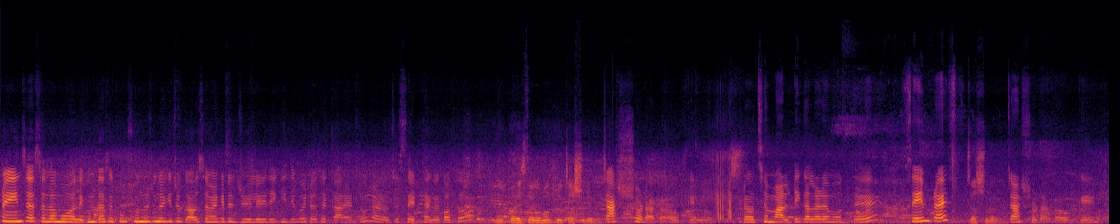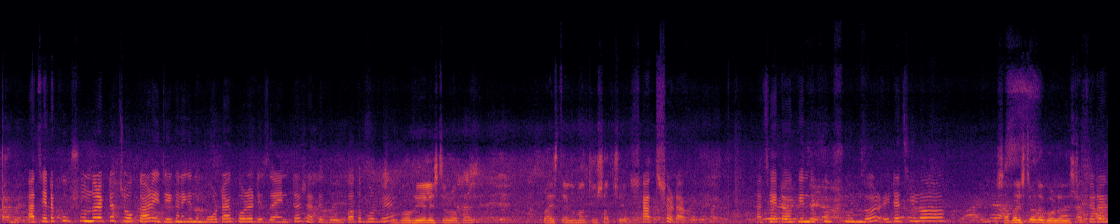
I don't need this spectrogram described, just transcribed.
ফ্রেন্ডস আসসালামু আলাইকুম। তাছে খুব সুন্দর সুন্দর কিছু গাউসা মার্কেটের জুয়েলারি দেখিয়ে দিব। এটা হচ্ছে কানের দুল আর হচ্ছে সেট থাকবে কত? প্রাইস থাকে মাত্র চারশো টাকা। চারশো টাকা ওকে এটা হচ্ছে মাল্টি কালারের মধ্যে সেম প্রাইস চারশো টাকা। চারশো টাকা ওকে আচ্ছা এটা খুব সুন্দর একটা চোকার এই যে এখানে কিন্তু মোটা করে ডিজাইনটা সাথে দুল। কত পড়বে? রিয়েল স্টোনের উপরে। প্রাইস থাকে মাত্র সাতশো টাকা। সাতশো টাকা। আচ্ছা এটাও কিন্তু খুব সুন্দর। এটা ছিল সাদা স্টোনটা গোল্ডেন স্টোন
